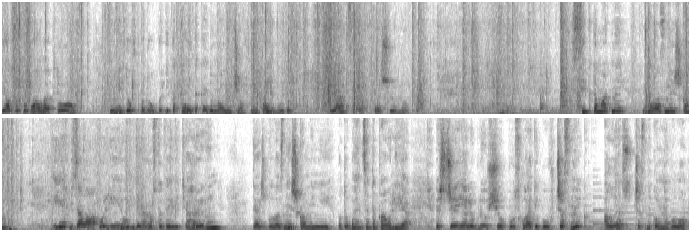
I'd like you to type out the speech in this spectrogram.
Я купувала, то мені до вподоби. І таке, і таке, думаю, нічого, нехай буде. Я це теж люблю. Сік томатний була знижка. І взяла олію 99 гривень. Теж була знижка, мені подобається така олія. Ще я люблю, щоб у складі був часник, але з часником не було.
